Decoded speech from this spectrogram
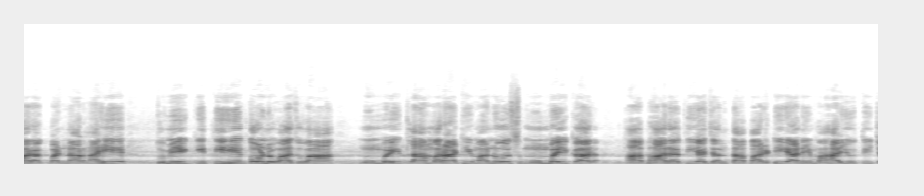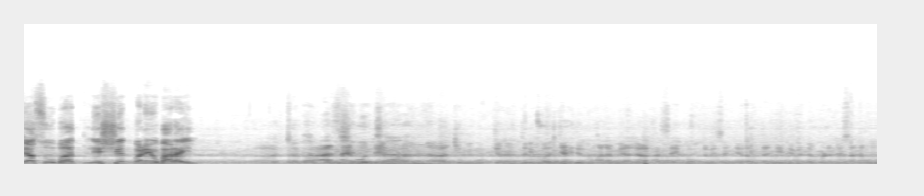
फरक पडणार नाही. तुम्ही कितीही तोंड वाजवा मुंबईतला मराठी माणूस मुंबईकर हा भारतीय जनता पार्टी आणि महायुतीच्या सोबत निश्चितपणे उभा राहील. होते म्हणून तुम्ही मुख्यमंत्री पद जे आहे ते तुम्हाला मिळालं. असं एक वक्तव्य संजय राऊतांनी देवेंद्र फडणवीसांना उद्देशून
